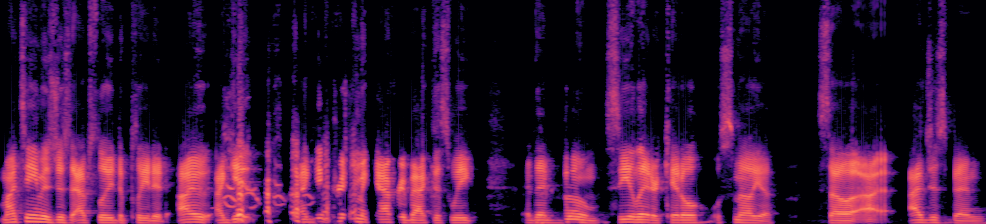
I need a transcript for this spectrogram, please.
My team is just absolutely depleted. I I get I get Christian McCaffrey back this week, and then boom, see you later, Kittle. We'll smell you. So I I've just been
